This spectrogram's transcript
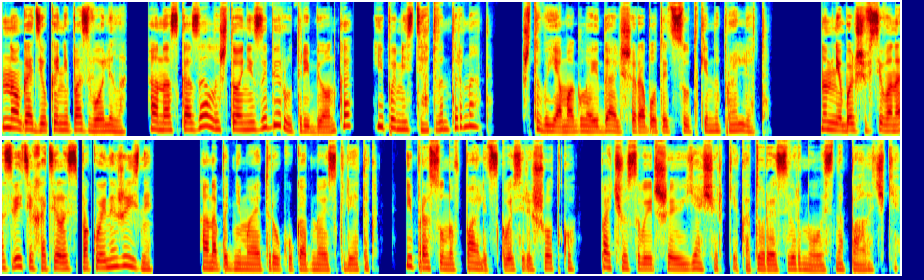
Но гадюка не позволила. Она сказала, что они заберут ребенка и поместят в интернат, чтобы я могла и дальше работать сутки напролёт. Но мне больше всего на свете хотелось спокойной жизни. Она поднимает руку к одной из клеток и, просунув палец сквозь решетку, почесывает шею ящерки, которая свернулась на палочке.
